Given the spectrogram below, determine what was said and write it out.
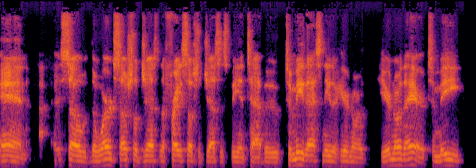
And uh, so the word social justice, the phrase social justice being taboo, to me, that's neither here nor here nor there. To me,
